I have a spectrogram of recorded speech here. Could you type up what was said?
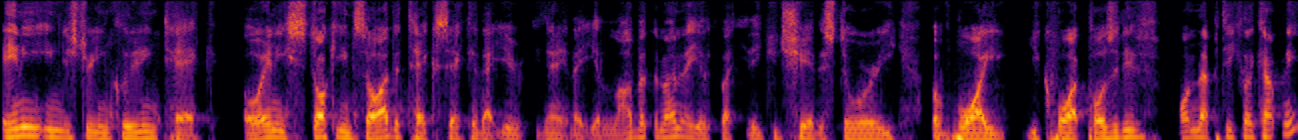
any industry, including tech, or any stock inside the tech sector that you, you know, that you love at the moment that you, you could share the story of why you're quite positive on that particular company?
